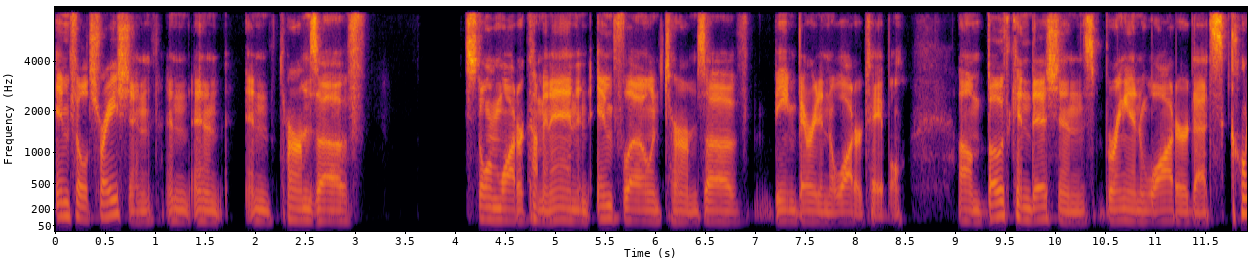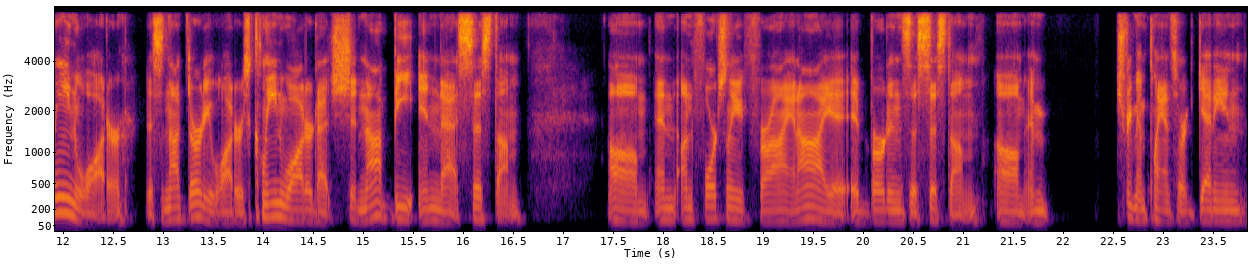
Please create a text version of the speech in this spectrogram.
infiltration in, in, in terms of stormwater coming in and inflow in terms of being buried in the water table. Um, both conditions bring in water that's clean water. This is not dirty water. It's clean water that should not be in that system. Um, and unfortunately for I&I, it, it burdens the system. Um, and treatment plants are getting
